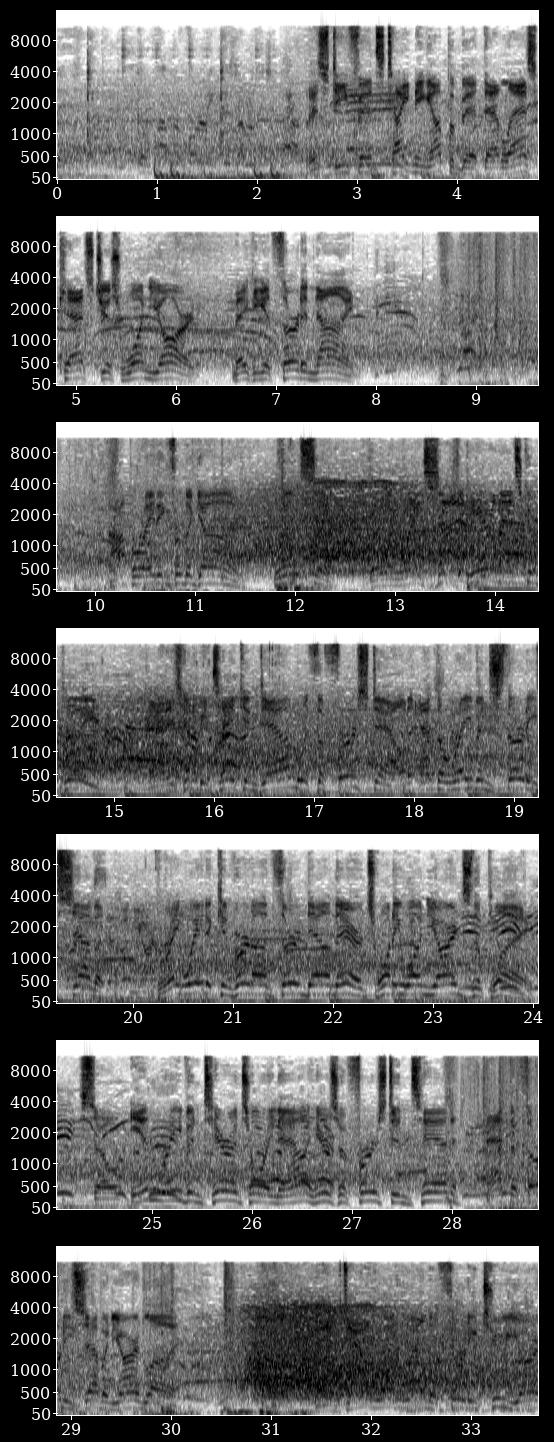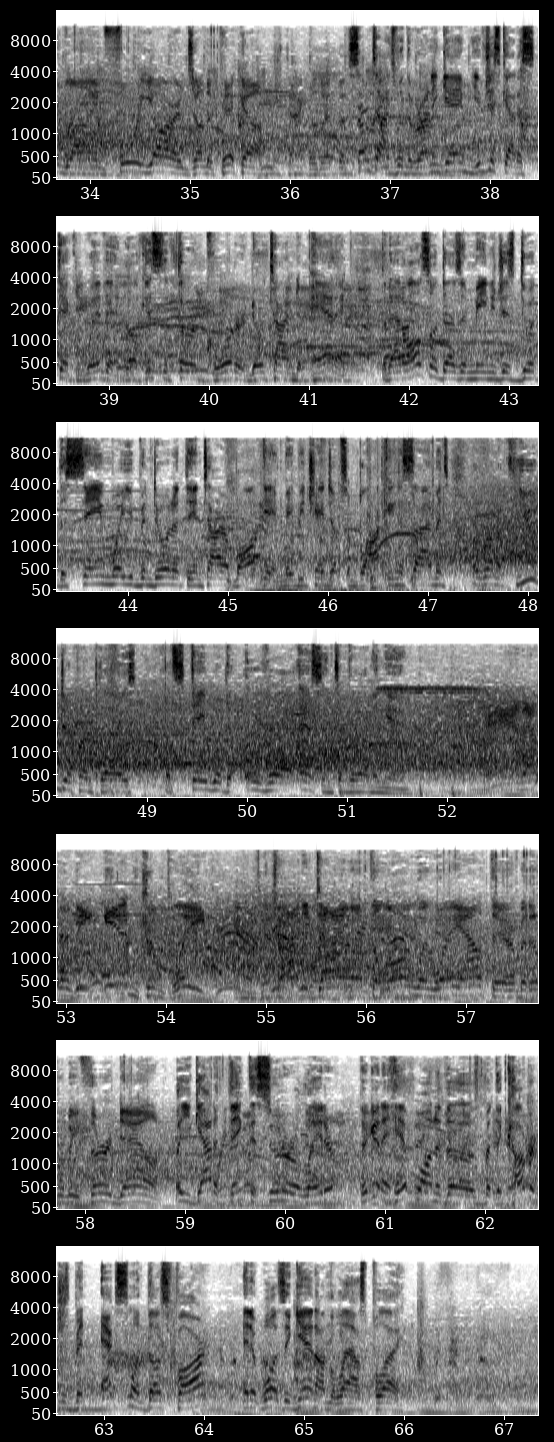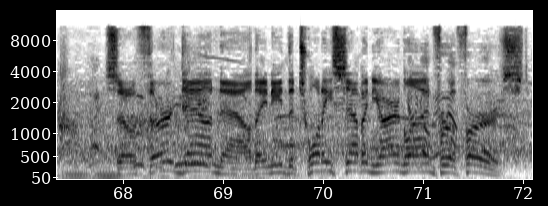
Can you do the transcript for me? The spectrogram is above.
This defense tightening up a bit. That last catch just one yard, making it third and nine. Operating from the gun. Wilson going right side here, and that's complete. And he's going to be taken down with the first down at the Ravens 37. Great way to convert on third down there. 21 yards the play. So in Raven territory now. Here's a first and 10 at the 37-yard line. And down right around the 32-yard line. Four yards on the pickup. Sometimes with the running game, you've just got to stick with it. Look, it's the third quarter, no time to panic. But that also doesn't mean you just do it the same way you've been doing it the entire ball game. Maybe change up some blocking assignments or run a few different plays, but stay with the overall essence of the running game. And that will be incomplete. Trying to dial up the long one way out there, but it'll be third down. But you got to think that sooner or later, they're going to hit one of those, but the coverage has been excellent thus far, and it was again on the last play. So third down now. They need the 27-yard line for a first.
